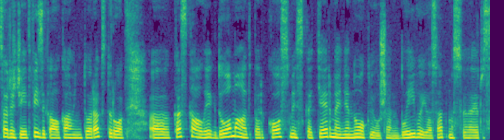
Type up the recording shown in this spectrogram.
sarežģīti fizikāli, kā viņi to raksturo, kas kā liek domāt par kosmiska ķermeņa nokļūšanu blīvajos atmosfēras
